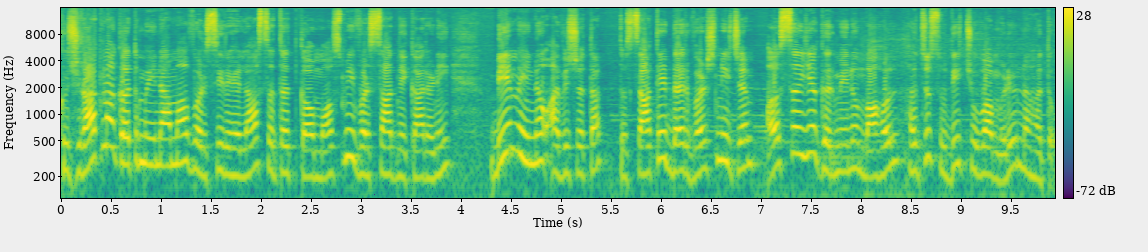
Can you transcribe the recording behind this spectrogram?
ગુજરાતમાં ગત મહિનામાં વરસી રહેલા સતત કમોસમી વરસાદને કારણે બે મહિનો આવી જતા તો સાથે દર વર્ષની જેમ અસહ્ય ગરમીનો માહોલ હજુ સુધી જોવા મળ્યો ન હતો.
